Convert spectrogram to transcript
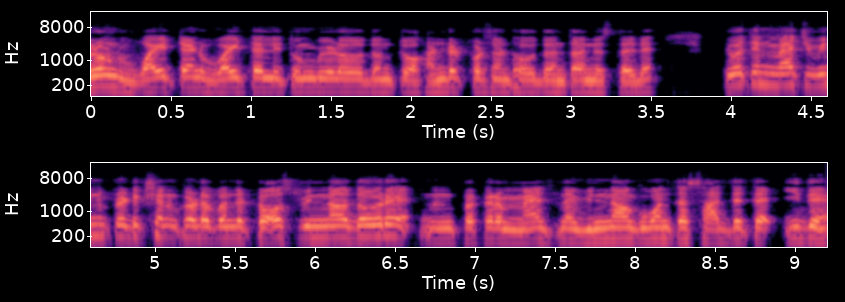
ground white and white ಅಲ್ಲಿ ತುಂಬಿಡೋದಂತೂ ಹಂಡ್ರೆಡ್ ಪರ್ಸೆಂಟ್ ಹೌದು ಅಂತ ಅನಿಸ್ತಾ ಇದೆ. ಇವತ್ತಿನ ಮ್ಯಾಚ್ ವಿನ್ ಪ್ರೊಡಿಕ್ಷನ್ ಕಡೆ ಬಂದ ಟಾಸ್ ವಿನ್ ಆದವರೇ ನನ್ನ ಪ್ರಕಾರ ಮ್ಯಾಚ್ನ ವಿನ್ ಆಗುವಂತ ಸಾಧ್ಯತೆ ಇದೆ.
